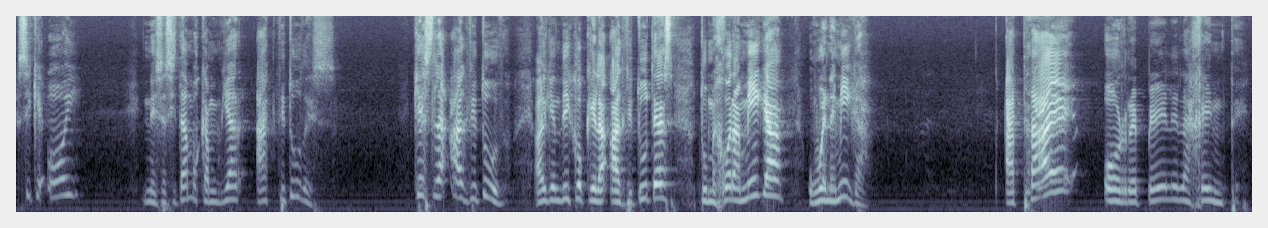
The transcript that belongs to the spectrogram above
Así que hoy necesitamos cambiar actitudes. ¿Qué es la actitud? Alguien dijo que la actitud es tu mejor amiga o enemiga. Atrae o repele la gente.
